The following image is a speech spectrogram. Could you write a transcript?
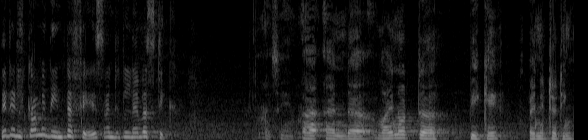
Then it'll come in the interface and it'll never stick. I see. Uh, And uh, why not uh, PK, penetrating?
